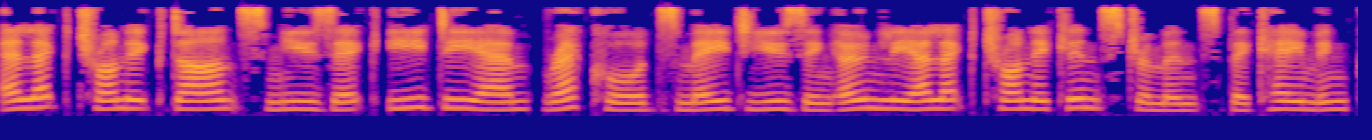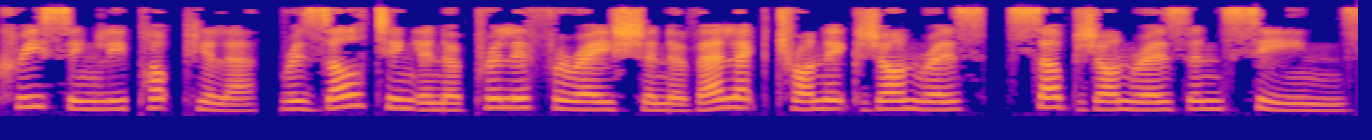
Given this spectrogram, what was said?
electronic dance music (EDM) records made using only electronic instruments became increasingly popular, resulting in a proliferation of electronic genres, subgenres and scenes.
